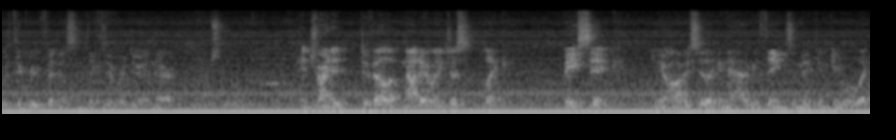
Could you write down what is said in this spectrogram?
with the group fitness and things that we're doing there, Absolutely. and trying to develop not only just like basic, you know, obviously like anatomy things and making people like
